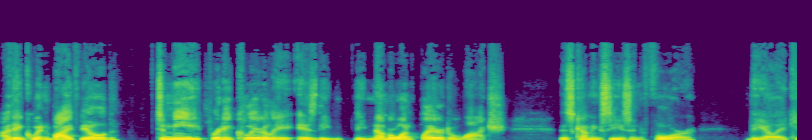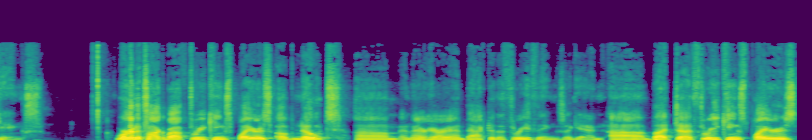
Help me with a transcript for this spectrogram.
I think Quinton Byfield to me, pretty clearly is the the number one player to watch this coming season for the LA Kings. We're going to talk about three Kings players of note, um, and there here I am back to the three things again. Uh, but uh, three Kings players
